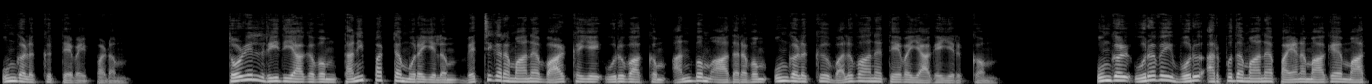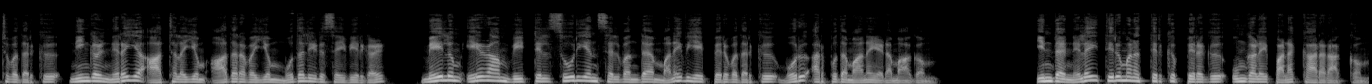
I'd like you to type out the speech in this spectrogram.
உங்களுக்குத் தேவைப்படும். தொழில் ரீதியாகவும் தனிப்பட்ட முறையிலும் வெற்றிகரமான வாழ்க்கையை உருவாக்கும் அன்பும் ஆதரவும் உங்களுக்கு வலுவான தேவையாக இருக்கும். உங்கள் உறவை ஒரு அற்புதமான பயணமாக மாற்றுவதற்கு நீங்கள் நிறைய ஆற்றலையும் ஆதரவையும் முதலீடு செய்வீர்கள் மேலும் ஏழாம் வீட்டில் சூரியன் செல்வந்த மனைவியைப் பெறுவதற்கு ஒரு அற்புதமான இடமாகும். இந்த நிலை திருமணத்திற்குப் பிறகு உங்களை பணக்காரராக்கும்.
